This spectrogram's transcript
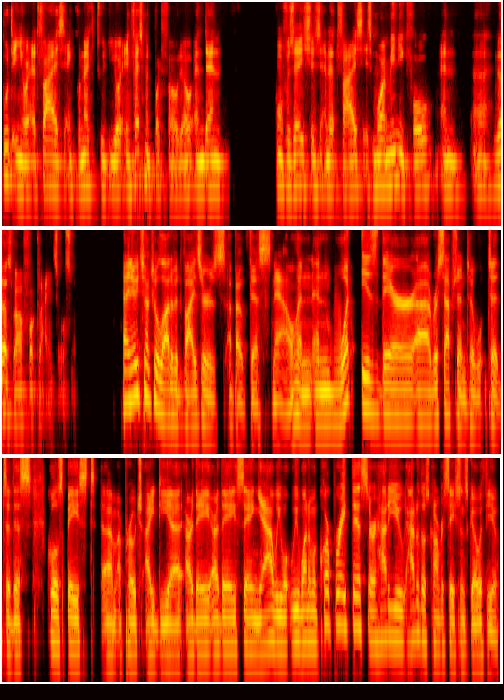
put in your advice and connect to your investment portfolio and then conversations and advice is more meaningful and uh, worthwhile for clients also I know you talk to a lot of advisors about this now, and and what is their uh, reception to, to to this goals based um, approach idea? Are they are they saying, yeah, we we want to incorporate this, or how do you how do those conversations go with you?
